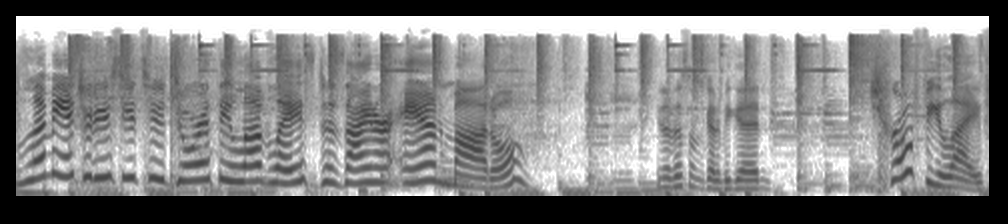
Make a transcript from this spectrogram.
Let me introduce you to Dorothy Lovelace, designer and model. You know, this one's going to be good. Trophy Life.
